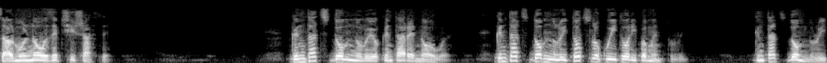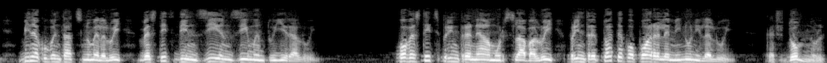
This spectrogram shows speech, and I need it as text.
Psalmul 96 Cântați Domnului o cântare nouă, cântați Domnului toți locuitorii pământului. Cântați Domnului, binecuvântați numele Lui, vestiți din zi în zi mântuirea Lui. Povestiți printre neamuri slava Lui, printre toate popoarele minunile Lui, căci Domnul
